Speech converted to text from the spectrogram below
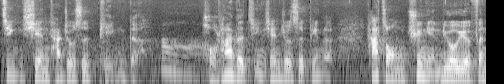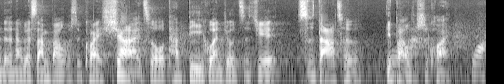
颈线它就是平的，好，它的颈线就是平的。它从去年六月份的那个三百五十块下来之后，它第一关就直接直达车一百五十块。哇！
